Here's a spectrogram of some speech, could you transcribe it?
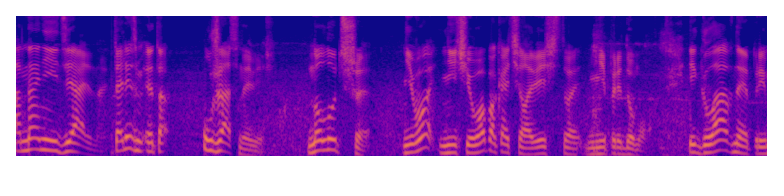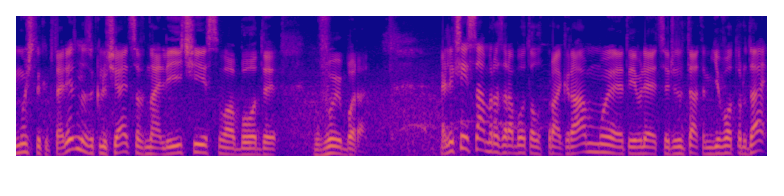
она не идеальна. Капитализм – это ужасная вещь, но лучше него ничего пока человечество не придумало. И главное преимущество капитализма заключается в наличии свободы выбора. Алексей сам разработал программы, это является результатом его труда,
